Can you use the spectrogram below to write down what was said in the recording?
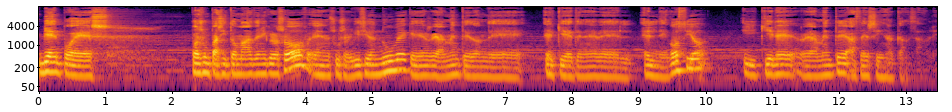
Bien, pues, pues un pasito más de Microsoft en su servicio en nube, que es realmente donde él quiere tener el, el negocio y quiere realmente hacerse inalcanzable.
